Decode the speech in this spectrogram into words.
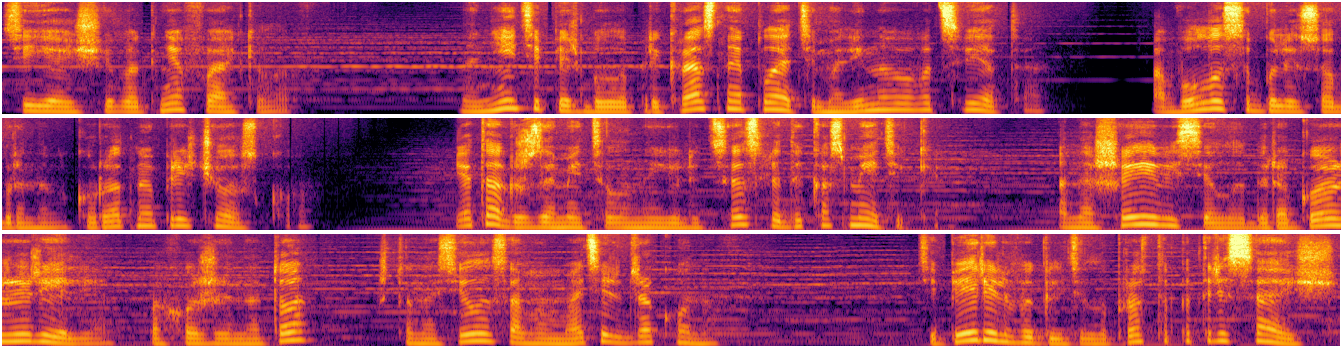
сияющая в огне факелов. На ней теперь было прекрасное платье малинового цвета, а волосы были собраны в аккуратную прическу. Я также заметила на ее лице следы косметики – а на шее висело дорогое ожерелье, похожее на то, что носила сама Матерь Драконов. Теперь Эль выглядела просто потрясающе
